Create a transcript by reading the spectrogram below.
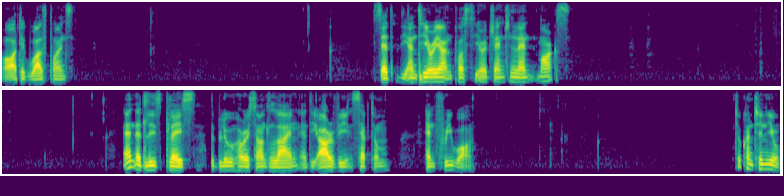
aortic valve points. Set the anterior and posterior junction landmarks. And at least place the blue horizontal line at the RV septum and free wall. To continue,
